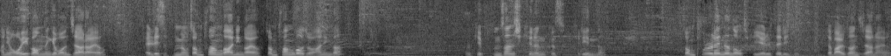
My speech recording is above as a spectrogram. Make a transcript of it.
아니 어이가 없는 게 뭔지 알아요? 앨리스 분명 점프한 거 아닌가요? 점프한 거죠 아닌가? 이렇게 분산시키는 그 skill이 있나? 점프를 했는데 어떻게 얘를 때리지? 진짜 말도 안 되지 않아요?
